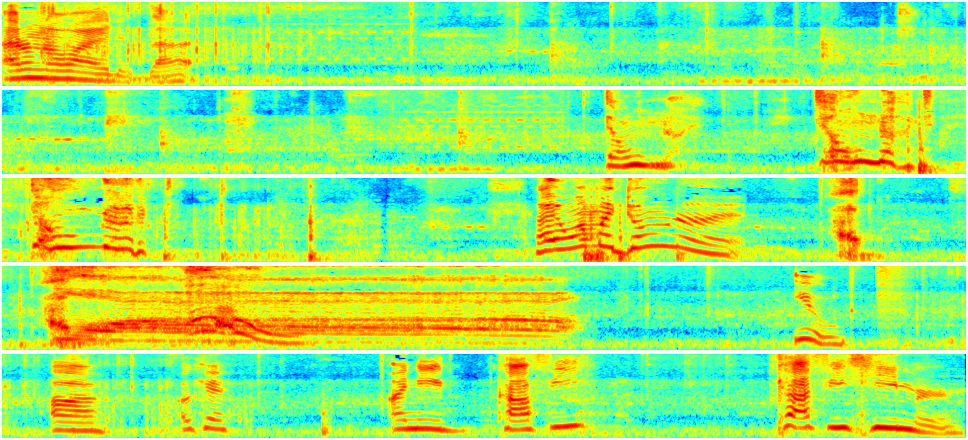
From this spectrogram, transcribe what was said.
I don't know why I did that. Donut. Donut. Donut. I want my donut. Oh! Ew. Uh, okay. I need coffee. Coffee heamer.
